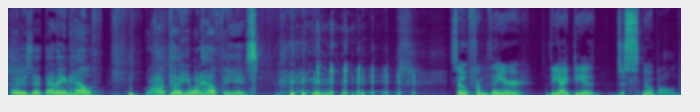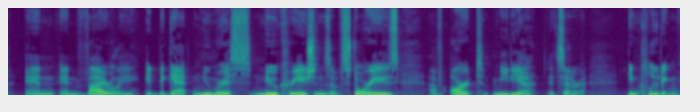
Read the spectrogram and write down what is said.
What is that? That ain't health. well, I'll tell you what healthy is. So from there, the idea just snowballed, and and virally, it begat numerous new creations of stories, of art, media, etc., including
